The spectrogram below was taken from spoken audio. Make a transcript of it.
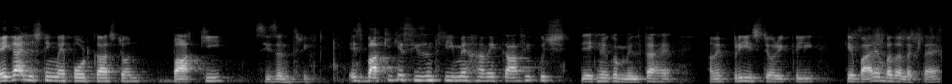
एक I listening my podcast on बाकी सीज़न थ्री इस बाकी के सीज़न थ्री में हमें काफ़ी कुछ देखने को मिलता है। हमें प्री हिस्टोरिकली के बारे में पता लगता है।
